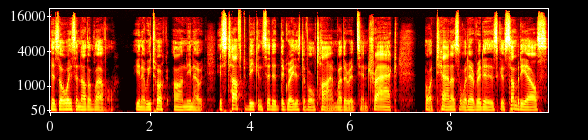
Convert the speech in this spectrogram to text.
there's always another level. You know, we talk on, you know, it's tough to be considered the greatest of all time, whether it's in track or tennis or whatever it is, because somebody else,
